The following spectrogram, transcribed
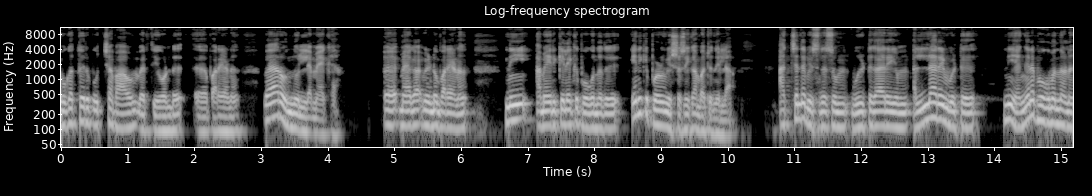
മുഖത്തൊരു പുച്ഛഭാവം വരുത്തിക്കൊണ്ട് പറയാണ് വേറെ ഒന്നുമില്ല മേഘ മേഘ വീണ്ടും പറയാണ് നീ അമേരിക്കയിലേക്ക് പോകുന്നത് എനിക്കിപ്പോഴും വിശ്വസിക്കാൻ പറ്റുന്നില്ല. അച്ഛന്റെ ബിസിനസ്സും വീട്ടുകാരെയും എല്ലാവരെയും വിട്ട് നീ എങ്ങനെ പോകുമെന്നാണ്?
